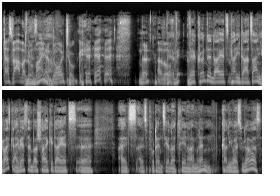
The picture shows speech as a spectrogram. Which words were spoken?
Das war aber nur Ja, meine. Deutung. ne? Also Wer, wer, wer könnte denn da jetzt Kandidat sein? Ich weiß gar nicht, wer ist denn bei Schalke da jetzt äh, als, als potenzieller Trainer im Rennen? Kali, weißt du da was?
